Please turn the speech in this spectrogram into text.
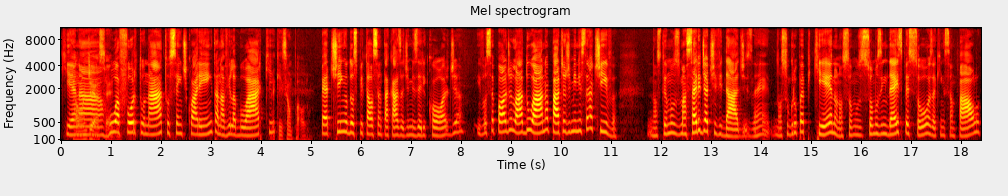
que é Aonde é na sede? Rua Fortunato 140, na Vila Buarque, Aqui em São Paulo. pertinho do Hospital Santa Casa de Misericórdia, e você pode ir lá doar na parte administrativa. Nós temos uma série de atividades, né? Nosso grupo é pequeno, nós somos, somos em 10 pessoas aqui em São Paulo,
